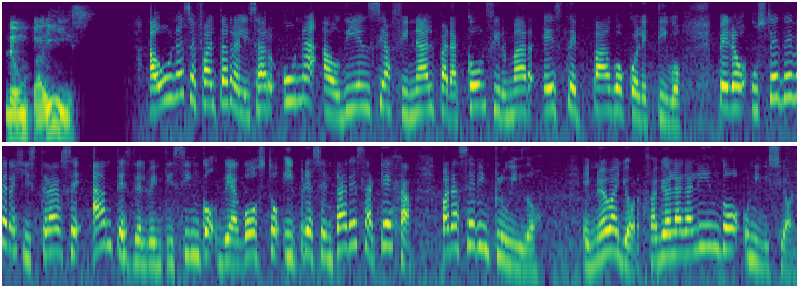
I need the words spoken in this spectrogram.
de un país. Aún hace falta realizar una audiencia final para confirmar este pago colectivo, pero usted debe registrarse antes del 25 de agosto y presentar esa queja para ser incluido. En Nueva York, Fabiola Galindo, Univisión.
